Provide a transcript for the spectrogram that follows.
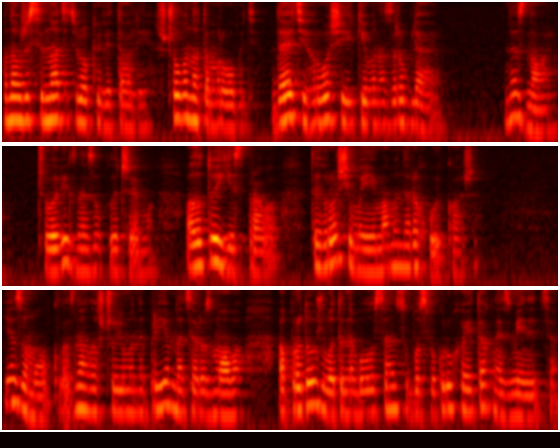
Вона вже 17 років в Італії. Що вона там робить? Де ті гроші, які вона заробляє? Не знаю. Чоловік знизав плечима. Але то її справа. Ти гроші моєї мами не рахуй, каже. Я замовкла, знала, що йому неприємна ця розмова, а продовжувати не було сенсу, бо свекруха і так не зміниться.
